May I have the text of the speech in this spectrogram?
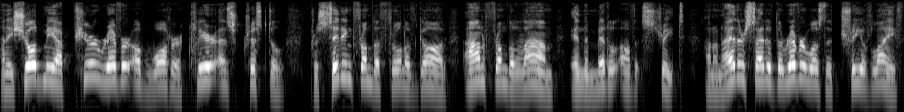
And he showed me a pure river of water, clear as crystal, proceeding from the throne of God and from the Lamb in the middle of its street. And on either side of the river was the tree of life,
